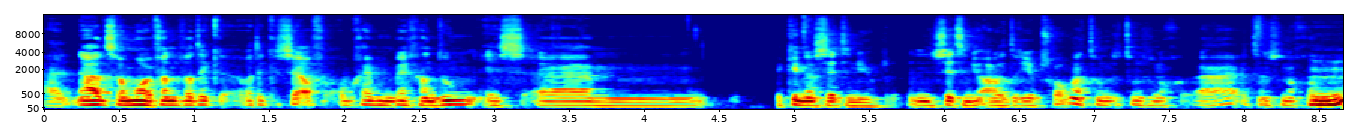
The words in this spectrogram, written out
nou, het is wel mooi. Van wat, ik, wat ik zelf op een gegeven moment ben gaan doen is. ehm, de kinderen zitten nu, zitten nu alle drie op school. Maar toen, toen ze nog, eh, toen ze nog Mhm.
